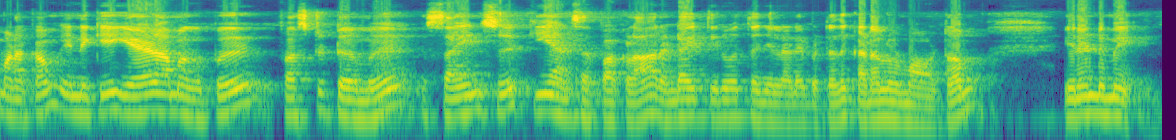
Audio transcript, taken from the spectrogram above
வணக்கம். இன்னைக்கு ஏழாம் வகுப்பு first term science key answer பார்க்கலாம். ரெண்டாயிரத்தி இருபத்தஞ்சில் நடைபெற்றது கடலூர் மாவட்டம். இரண்டுமே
